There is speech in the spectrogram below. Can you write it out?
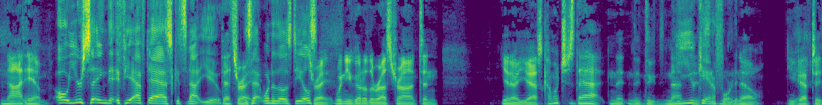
Not him. Oh, you're saying that if you have to ask, it's not you. That's right. Is that one of those deals? That's right. When you go to the restaurant and you know, you ask how much is that? And not, You can't afford it. No. You have to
